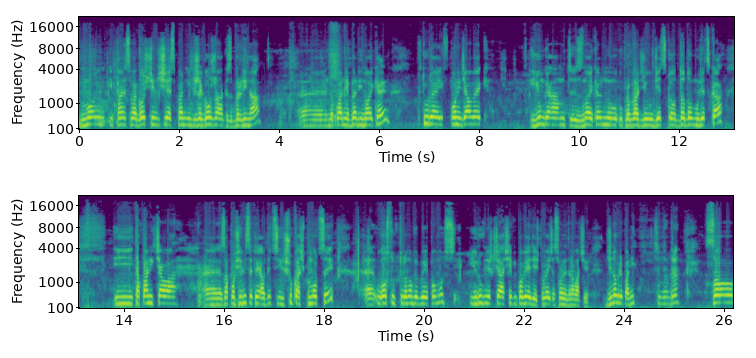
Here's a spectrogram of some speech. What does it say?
Moim i Państwa gościem dzisiaj jest pani Grzegorzak z Berlina. E, dokładnie Berlin-Neukölln, której w poniedziałek Jungeamt z Neuköllnu uprowadził dziecko do domu dziecka. I ta pani chciała e, za pośrednictwem tej audycji szukać pomocy e, u osób, które mogłyby jej pomóc i również chciała się wypowiedzieć, powiedzieć o swoim dramacie. Dzień dobry Pani. Dzień dobry. Co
